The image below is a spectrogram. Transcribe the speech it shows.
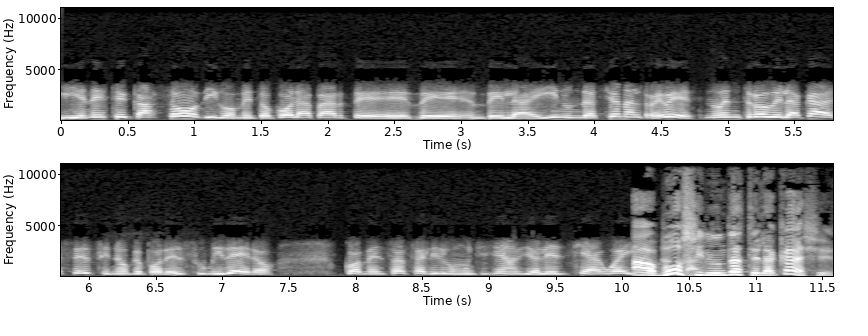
Y en este caso, digo, me tocó la parte de, de la inundación al revés, no entró de la calle, sino que por el sumidero comenzó a salir con muchísima violencia agua. Y ah, vos inundaste la calle.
